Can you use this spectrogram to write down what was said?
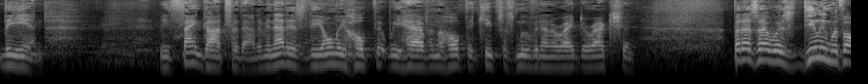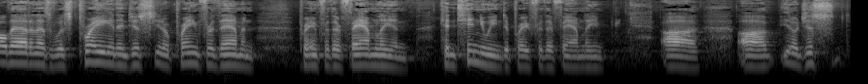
the end. I mean, thank God for that. I mean, that is the only hope that we have and the hope that keeps us moving in the right direction. But as I was dealing with all that and as I was praying and just, you know, praying for them and praying for their family and continuing to pray for their family, uh, uh, you know, just,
